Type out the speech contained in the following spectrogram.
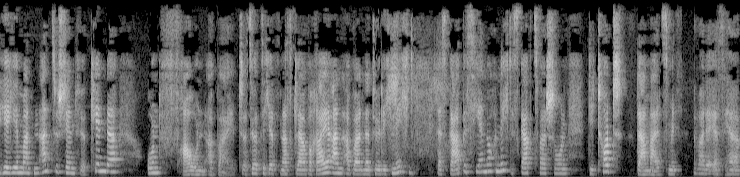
hier jemanden anzustellen für Kinder und Frauenarbeit. Das hört sich jetzt nach Sklaverei an, aber natürlich nicht. Das gab es hier noch nicht. Es gab zwar schon die Todd damals mit, war der erste Herr,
